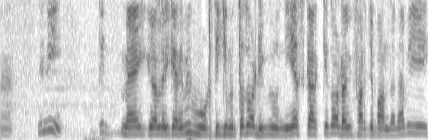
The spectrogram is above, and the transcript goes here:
ਹਾਂ। ਨਹੀਂ ਨਹੀਂ ਵੀ ਮੈਂ ਇੱਕ ਗੱਲ ਇਹ ਕਹਿ ਰਿਹਾ ਵੀ ਵੋਟ ਦੀ ਕੀਮਤ ਤਾਂ ਤੁਹਾਡੀ ਵੀ ਉਨੀ ਹੈ ਇਸ ਕਰਕੇ ਤੁਹਾਡਾ ਵੀ ਫਰਜ਼ ਬਣਦਾ ਨਾ ਵੀ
